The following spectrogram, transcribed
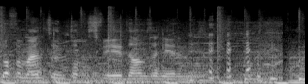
toffe mensen, een toffe sfeer, dames en heren.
